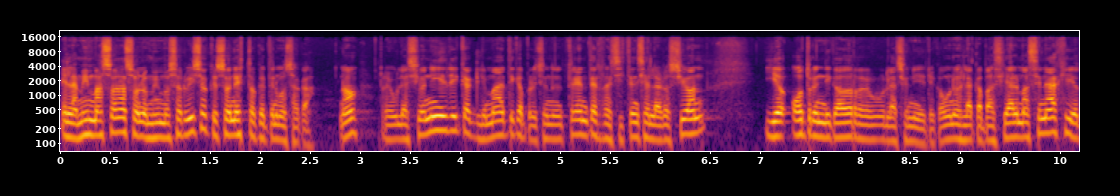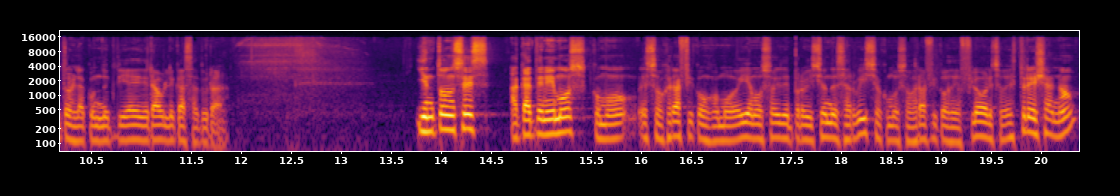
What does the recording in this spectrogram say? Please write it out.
En la misma zona son los mismos servicios que son estos que tenemos acá. ¿no? Regulación hídrica, climática, provisión de nutrientes, resistencia a la erosión y otro indicador de regulación hídrica. Uno es la capacidad de almacenaje y otro es la conductividad hidráulica saturada. Y entonces acá tenemos como esos gráficos, como veíamos hoy, de provisión de servicios, como esos gráficos de flores o de estrellas, ¿no?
